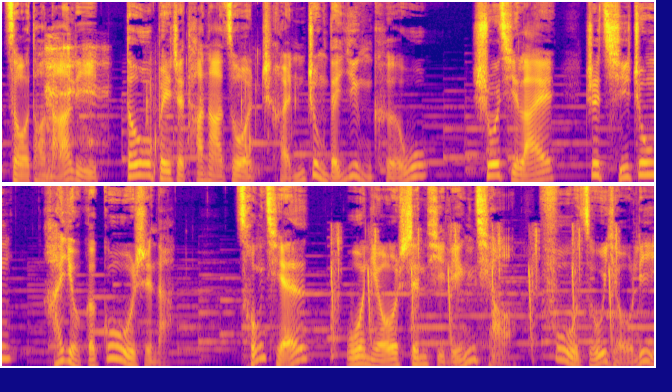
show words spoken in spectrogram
走到哪里都背着它那座沉重的硬壳屋。说起来，这其中还有个故事呢。从前，蜗牛身体灵巧，富足有力，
